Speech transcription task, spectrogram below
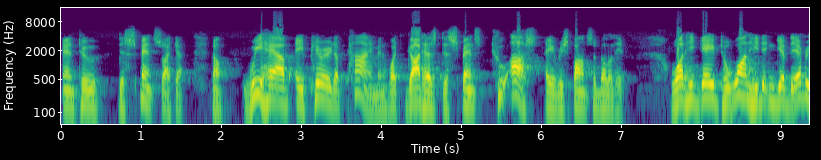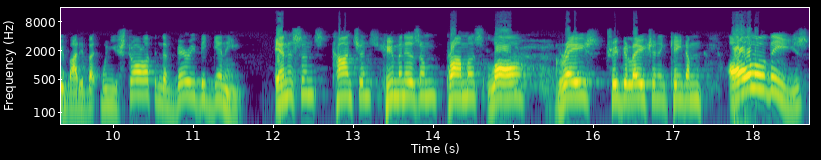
and to dispense like that. Now, we have a period of time in what God has dispensed to us a responsibility. What He gave to one, He didn't give to everybody, but when you start off in the very beginning, innocence, conscience, humanism, promise, law, grace, tribulation, and kingdom, all of these,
